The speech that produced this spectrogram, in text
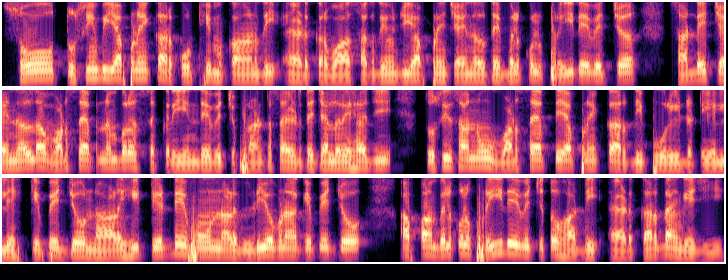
ਸੋ ਤੁਸੀਂ ਵੀ ਆਪਣੇ ਘਰ ਕੋਠੀ ਮਕਾਨ ਦੀ ਐਡ ਕਰਵਾ ਸਕਦੇ ਹੋ ਜੀ, ਆਪਣੇ ਚੈਨਲ ਤੇ ਬਿਲਕੁਲ ਫ੍ਰੀ ਦੇ ਵਿੱਚ। ਸਾਡੇ ਚੈਨਲ ਦਾ WhatsApp ਨੰਬਰ ਸਕਰੀਨ ਦੇ ਵਿੱਚ ਫਰੰਟ ਸਾਈਡ ਤੇ ਚੱਲ ਰਿਹਾ ਜੀ। ਤੁਸੀਂ ਸਾਨੂੰ WhatsApp ਤੇ ਆਪਣੇ ਘਰ ਦੀ ਪੂਰੀ ਡਿਟੇਲ ਲਿਖ ਕੇ ਭੇਜੋ, ਨਾਲ ਹੀ ਟੇਢੇ ਫੋਨ ਨਾਲ ਵੀਡੀਓ ਬਣਾ ਕੇ ਭੇਜੋ। ਆਪਾਂ ਬਿਲਕੁਲ ਫ੍ਰੀ ਦੇ ਵਿੱਚ ਤੁਹਾਡੀ ਐਡ ਕਰ ਦਾਂਗੇ ਜੀ।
